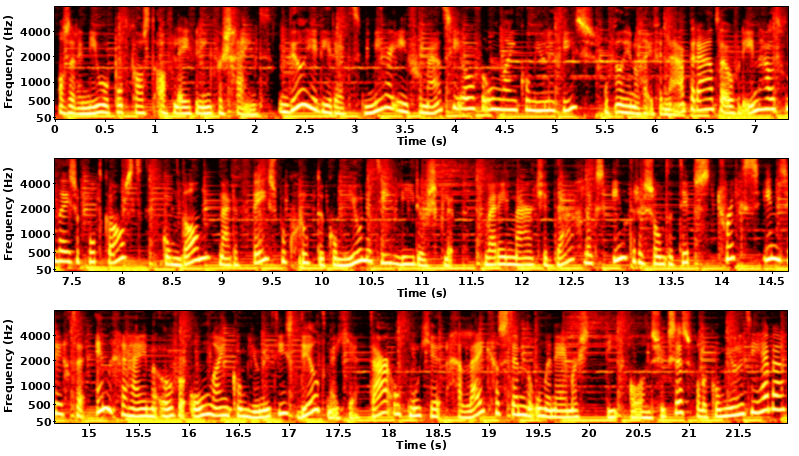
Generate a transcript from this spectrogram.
als er een nieuwe podcastaflevering verschijnt. Wil je direct meer informatie over online communities? Of wil je nog even napraten over de inhoud van deze podcast? Kom dan naar de Facebookgroep de Community Leaders Club, waarin Maartje dagelijks interessante tips, tricks, inzichten en geheimen over online communities deelt met je. Daar ontmoet je gelijkgestemde ondernemers die al een succesvolle community hebben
